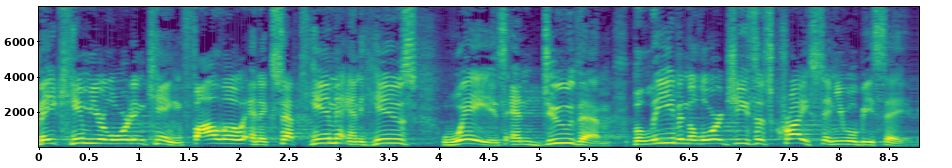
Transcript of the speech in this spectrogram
Make Him your Lord and King. Follow and accept Him and His ways and do them. Believe in the Lord Jesus Christ and you will be saved.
